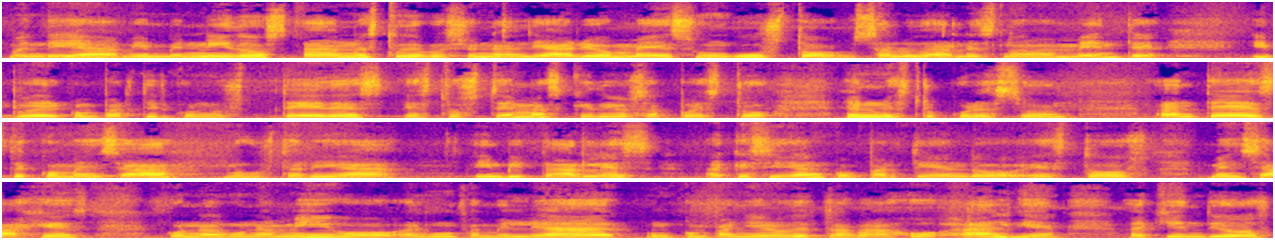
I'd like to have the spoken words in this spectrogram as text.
Buen día, bienvenidos a nuestro devocional diario. Me es un gusto saludarles nuevamente y poder compartir con ustedes estos temas que Dios ha puesto en nuestro corazón. Antes de comenzar, me gustaría invitarles a que sigan compartiendo estos mensajes con algún amigo, algún familiar, un compañero de trabajo, alguien a quien Dios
